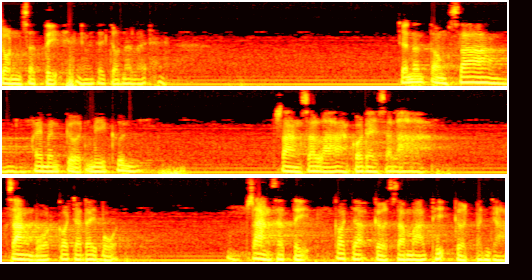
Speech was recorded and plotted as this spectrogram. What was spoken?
จนสติไม่ใช่จนอะไรฉะนั้นต้องสร้างให้มันเกิดมีขึ้น สร้างศาลาก็ได้ศาลา สร้างโบสถ์ก็จะได้โบสถ์สร้างสติก็จะเกิดสมาธิเกิดปัญญา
